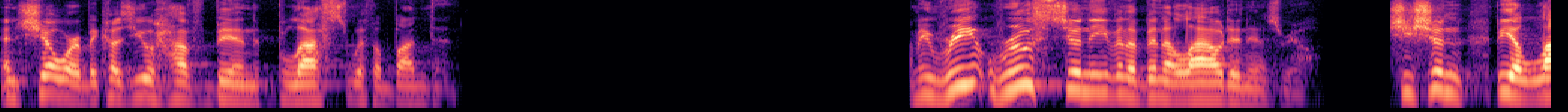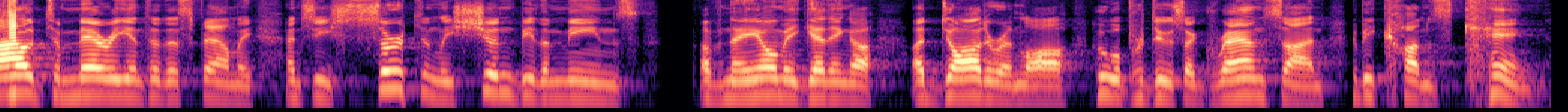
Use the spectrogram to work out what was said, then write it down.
and show her because you have been blessed with abundance. I mean, Ruth shouldn't even have been allowed in Israel. She shouldn't be allowed to marry into this family, and she certainly shouldn't be the means of Naomi getting a, a daughter in law who will produce a grandson who becomes king,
